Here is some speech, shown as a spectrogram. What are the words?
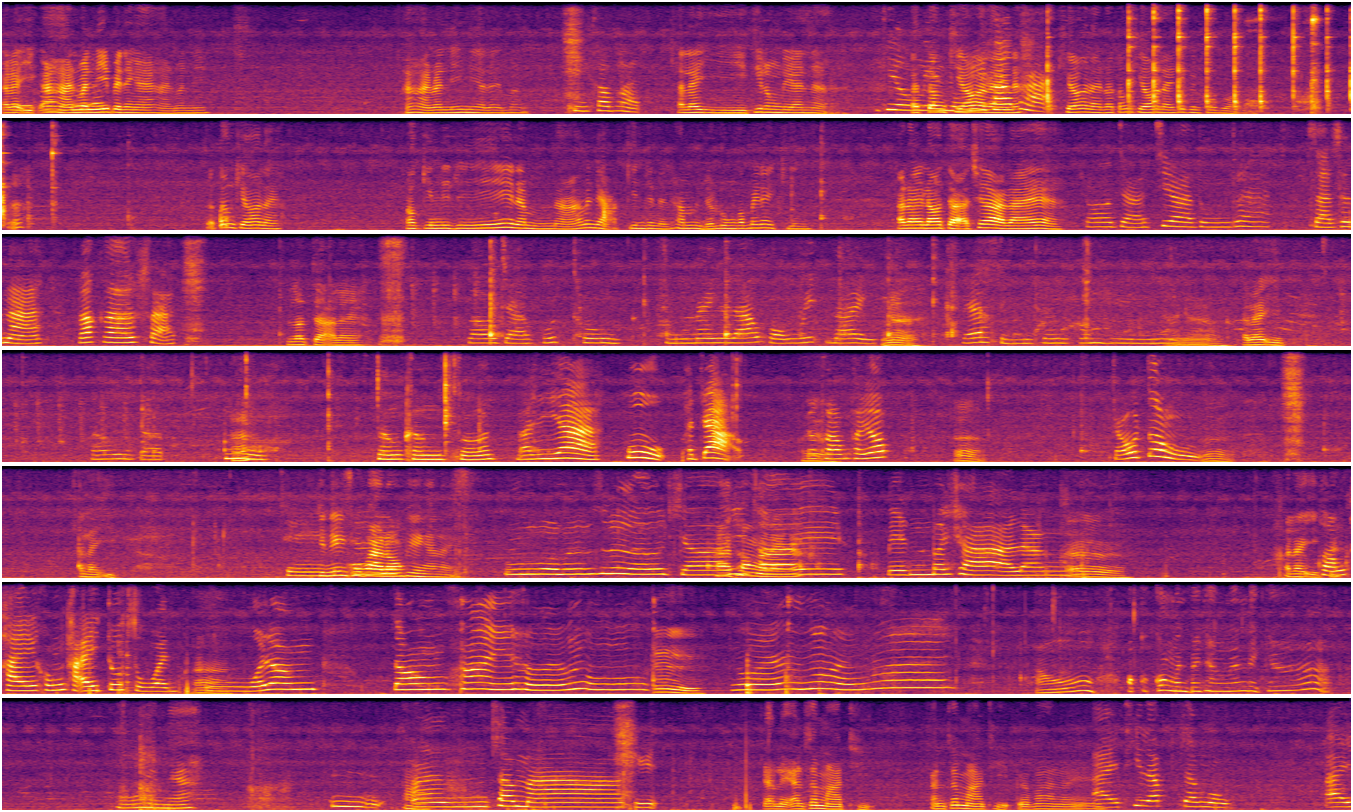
อะไรอีกอาหารวันนี้เป็นยังไงอาหารวันนี้ อาหารวันนี้มีอะไรบ้างกินข้าวผัด อะไรอีกที่โรงเรียนน่ะที่โรงเราเรียนต้องเคี้ยวอะไรหมีข้าวนะผัดเคี้ยวอะไรเราต้องเคี้ยวอะไรที่คุณครูบอกอะเราต้องเคี้ยวอะไร เอากินดีๆนะหนามันอยากกินจนเดี๋ยวทำเดี๋ยวลุงก็ไม่ได้กิน อะไรเราจะเชื่ออะไร เราจะเชื่อตรงท่าศาสนารักการศาสตร์ เราจะอะไร เราจะพุทธงอยู่ในร้าวของวิทย์ในและสิ่งทางคำแหงงามอะไรอีกเราจะผู้ทำคำสอนบาลียาผู้พระเจ้าจะคำขยกเออเจ้าต้องเอออะไรอีก กินนี่ครูพาร้องเพลงอะไร ท่องอะไรนะ เป็นประชาลังเออ อะไรอีกของนะไทยของไทยทุกส่วนอ่าหัวลังต้องให้เหินเออนวลนวลนวลเอาเอาก็กล้องมันไปทางนั้นเลยจ้าโอ้ยเนี่ยอืมอ่าอันสมาธิอะไรอันสมาธิ อันสมาธิแปลว่าอะไร ไอที่รับสงบไอ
